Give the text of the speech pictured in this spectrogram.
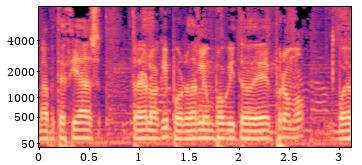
me apetecía traerlo aquí por darle un poquito de promo. Voy,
